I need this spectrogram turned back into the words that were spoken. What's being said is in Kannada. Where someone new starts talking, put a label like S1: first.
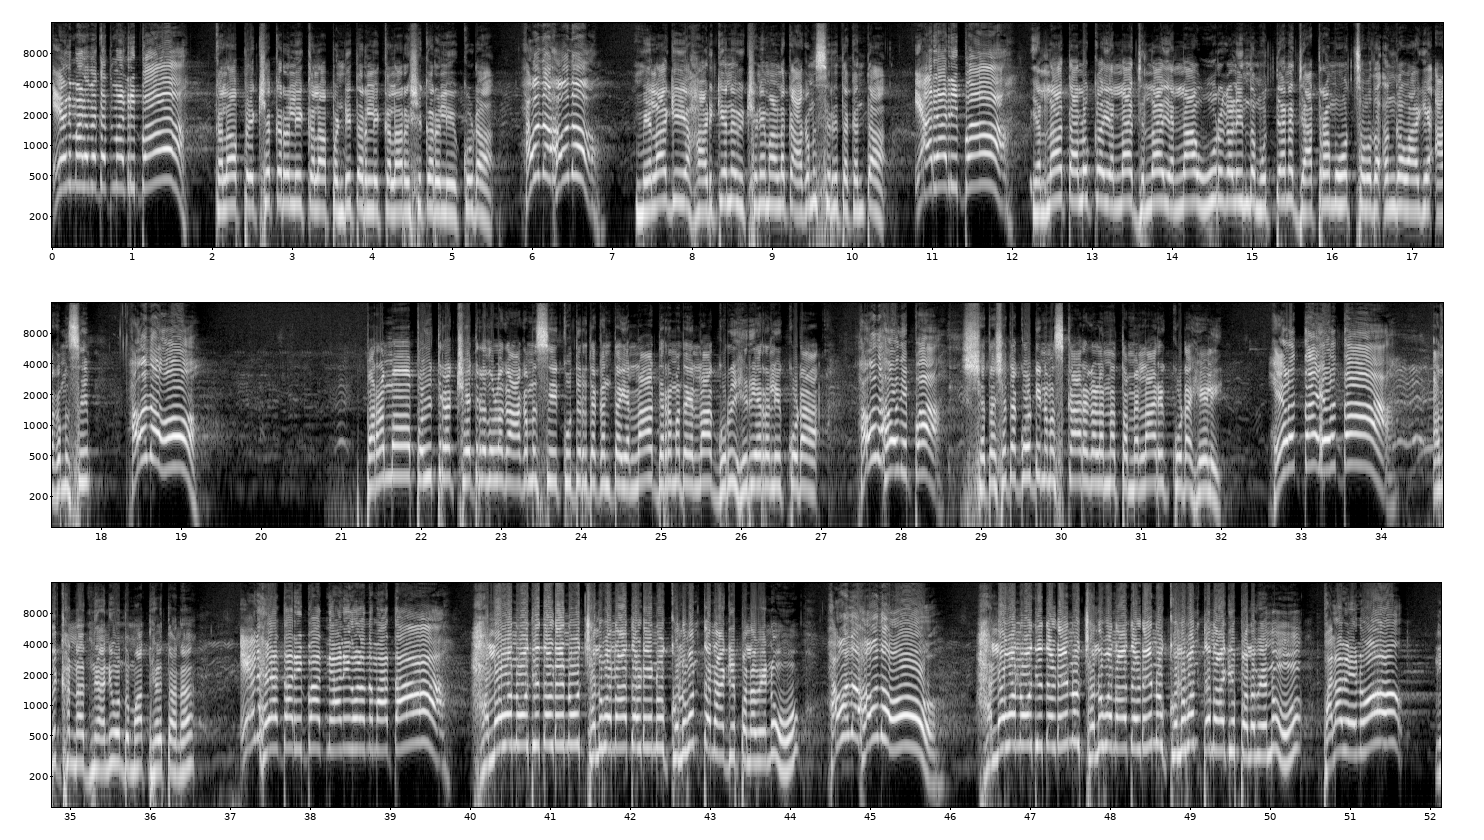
S1: ಏನ್ ಮಾಡ್ಬೇಕತ್ ಮಾಡ್ರಿಪ್ಪ
S2: ಕಲಾ ಪ್ರೇಕ್ಷಕರಲ್ಲಿ ಕಲಾ ಪಂಡಿತರಲ್ಲಿ ಕಲಾ ರಸಿಕರಲ್ಲಿ ಕೂಡ
S1: ಹೌದು ಹೌದು.
S2: ಮೇಲಾಗಿ ಹಾಡಿಕೆಯನ್ನು ವೀಕ್ಷಣೆ ಮಾಡ್ಲಿಕ್ಕೆ ಆಗಮಿಸಿರತಕ್ಕಂತ
S1: ಯಾರ್ಯಾರಿಪ್ಪ
S2: ಎಲ್ಲ ತಾಲೂಕು ಎಲ್ಲ ಜಿಲ್ಲಾ ಎಲ್ಲ ಊರುಗಳಿಂದ ಮುತ್ಯಾನ ಜಾತ್ರಾ ಮಹೋತ್ಸವದ ಅಂಗವಾಗಿ ಆಗಮಿಸಿ
S1: ಹೌದು.
S2: ಪರಮ ಪವಿತ್ರ ಕ್ಷೇತ್ರದೊಳಗೆ ಆಗಮಿಸಿ ಕೂತಿರ್ತಕ್ಕಂಥ ಎಲ್ಲ ಧರ್ಮದ ಎಲ್ಲ ಗುರು ಹಿರಿಯರಲ್ಲಿ ಕೂಡ
S1: ಹೌದು ಹೌದಿಪ್ಪ.
S2: ಶತಶತಕೋಟಿ ನಮಸ್ಕಾರಗಳನ್ನು ತಮ್ಮೆಲ್ಲರಿಗೂ ಕೂಡ ಹೇಳಿ.
S1: ಹೇಳುತ್ತಾ ಹೇಳುತ್ತಾ.
S2: ಅದಕ್ಕನ್ನ ಜ್ಞಾನಿ ಒಂದು ಮಾತು ಹೇಳ್ತಾನ.
S1: ಏನ್ ಹೇಳ್ತಾರಿಪ್ಪ ಜ್ಞಾನಿಗಳೊಂದು ಮಾತಾ?
S2: ಹಲವನೋದಿದಡೇನು ಚಲುವನಾದಡೇನು ಕುಲವಂತನಾಗಿ ಫಲವೇನು?
S1: ಹೌದು ಹೌದು.
S2: ಹಲವನೋದಿದಡೇನು ಚಲುವನಾದಡೇನು ಕುಲವಂತನಾಗಿ ಫಲವೇನು?
S1: ಫಲವೇನು?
